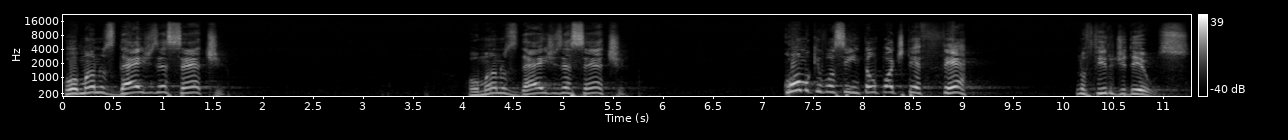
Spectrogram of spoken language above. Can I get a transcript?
Romanos 10, 17. Romanos 10, 17. Como que você então pode ter fé no Filho de Deus?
